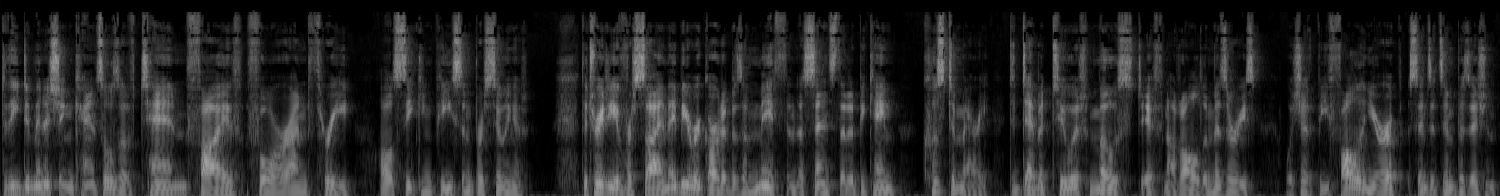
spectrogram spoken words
to the diminishing councils of 10, 5, 4, and 3, all seeking peace and pursuing it. The Treaty of Versailles may be regarded as a myth in the sense that it became customary to debit to it most, if not all, the miseries which have befallen Europe since its imposition.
